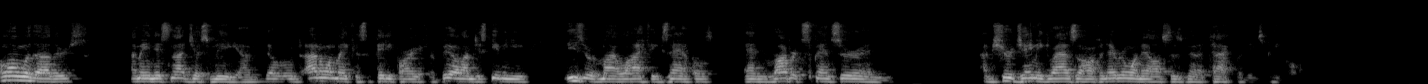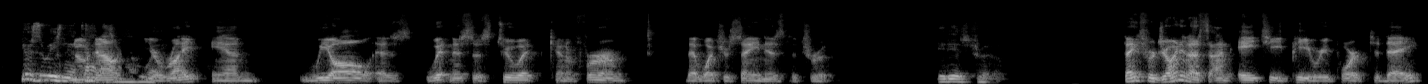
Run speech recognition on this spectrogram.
along with others. I mean, it's not just me. I don't, I don't want to make this a pity party for Bill. I'm just giving you, these are my life examples. And Robert Spencer, and I'm sure Jamie Glazov, and everyone else has been attacked with these people. Here's the reason no doubt you're right. And we all, as witnesses to it, can affirm that what you're saying is the truth. It is true. Thanks for joining us on ATP Report today.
